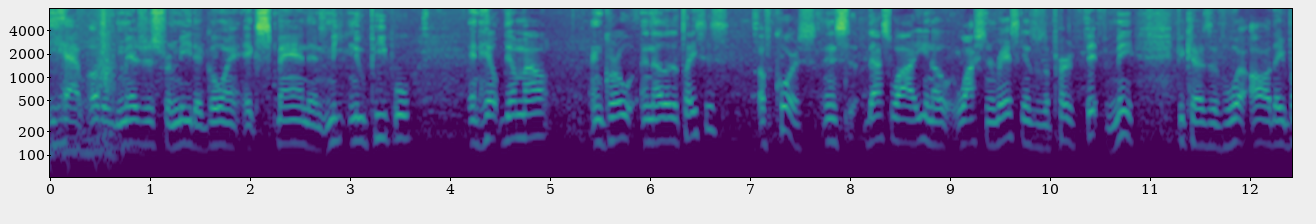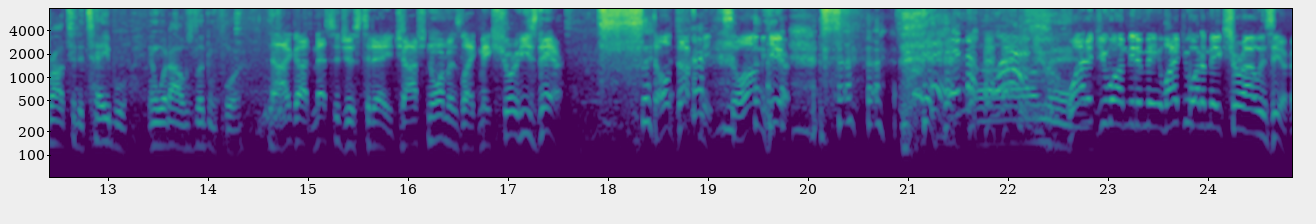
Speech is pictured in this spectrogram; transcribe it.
He have other measures for me to go and expand and meet new people and help them out and grow in other places. Of course, and that's why you know Washington Redskins was a perfect fit for me because of what all they brought to the table and what I was looking for. Now I got messages today. Josh Norman's like, make sure he's there. Don't duck me. So I'm here. In the oh, flesh. Oh, why did you want me to make? Why did you want to make sure I was here?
